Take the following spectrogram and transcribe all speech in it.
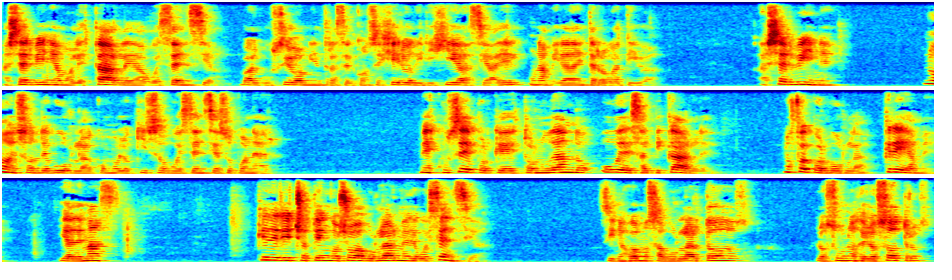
Ayer vine a molestarle, a vuecencia, balbuceó mientras el consejero dirigía hacia él una mirada interrogativa. Ayer vine, no en son de burla como lo quiso vuecencia suponer. Me excusé porque estornudando hube de salpicarle. No fue por burla, créame. Y además, ¿qué derecho tengo yo a burlarme de vuecencia? Si nos vamos a burlar todos, los unos de los otros,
